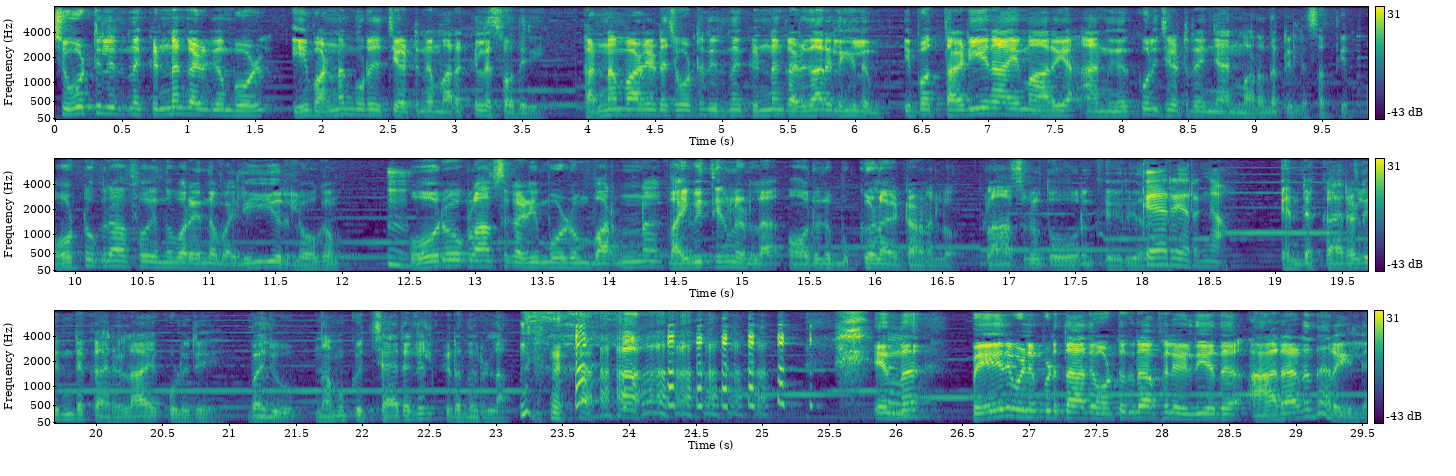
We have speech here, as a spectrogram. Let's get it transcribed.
ചുവട്ടിലിരുന്ന് കിണ്ണം കഴുകുമ്പോൾ ഈ വണ്ണം കുറഞ്ഞ ചേട്ടനെ മറക്കല്ലേ സോദരി. കണ്ണമ്പാഴയുടെ ചുവട്ടിലിരുന്ന് കിണ്ണം കഴുകാറില്ലെങ്കിലും ഇപ്പൊ തടിയനായി മാറിയ ആ നീർക്കോലി ചേട്ടനെ ഞാൻ മറന്നിട്ടില്ല സത്യം. ഓട്ടോഗ്രാഫ് എന്ന് പറയുന്ന വലിയൊരു ലോകം. ഓരോ ക്ലാസ് കഴിയുമ്പോഴും വർണ വൈവിധ്യങ്ങളുള്ള ഓരോരോ ബുക്കുകളായിട്ടാണല്ലോ ക്ലാസ്സുകൾ തോറും കയറി ഇറങ്ങാം എന്റെ കരളിന്റെ കരളായ കുളിര് വരൂ നമുക്ക് ചരലിൽ കിടന്നുരുള്ള എന്ന് പേര് വെളിപ്പെടുത്താതെ ഓട്ടോഗ്രാഫിൽ എഴുതിയത് ആരാണെന്ന് അറിയില്ല.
